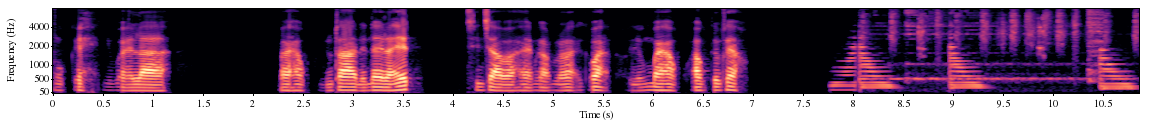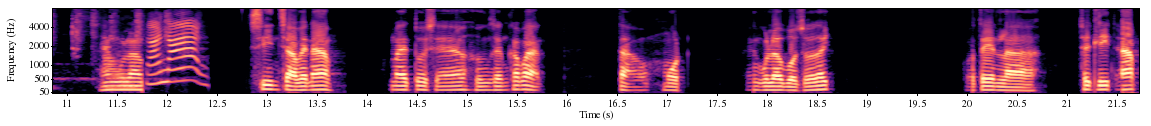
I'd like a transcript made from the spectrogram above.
ok như vậy là bài học của chúng ta đến đây là hết. Xin chào và hẹn gặp lại các bạn ở những bài học khoa học tiếp theo. Angular Xin chào Việt Nam. Hôm nay tôi sẽ hướng dẫn các bạn tạo một Angular project có tên là checklist app.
